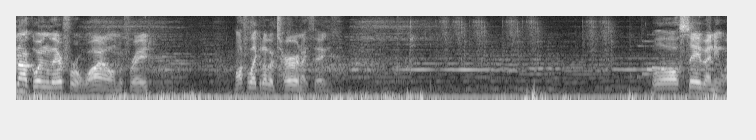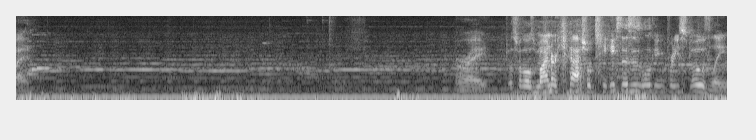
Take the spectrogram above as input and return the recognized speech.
not going there for a while, I'm afraid. Not for like another turn, I think. Well, I'll save anyway. Alright. Just for those minor casualties, this is looking pretty smoothly.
